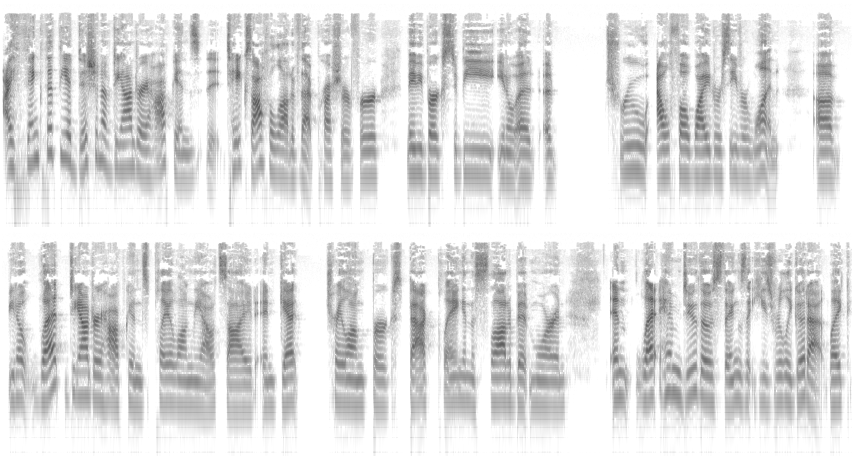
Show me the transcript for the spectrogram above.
I think that the addition of DeAndre Hopkins takes off a lot of that pressure for maybe Burks to be, you know, a, a true alpha wide receiver one. Uh, you know, let DeAndre Hopkins play along the outside and get Treylon Burks back playing in the slot a bit more and and let him do those things that he's really good at, like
